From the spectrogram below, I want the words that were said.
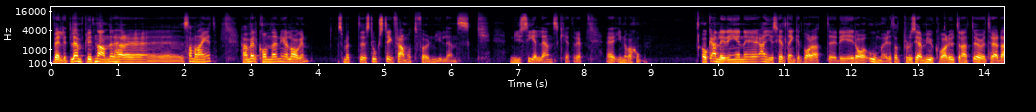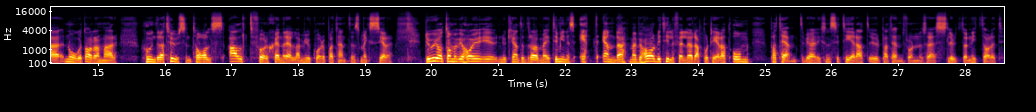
Väldigt lämpligt namn i det här eh, sammanhanget. Han välkomnar den nya lagen som ett eh, stort steg framåt för nyländsk, nyzeeländsk heter det, eh, innovation. Och anledningen anges helt enkelt vara att det är idag omöjligt att producera mjukvara utan att överträda något av de här hundratusentals alltför generella mjukvarupatenten som existerar. Du och jag Tommy, vi har ju, nu kan jag inte dra mig till minnes ett enda, men vi har vid tillfälle rapporterat om patent. Vi har liksom citerat ur patent från så slutet av 90-talet.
